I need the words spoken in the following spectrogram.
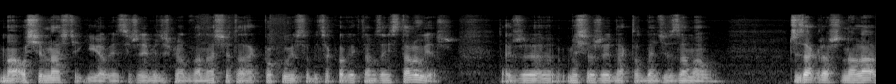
ma 18 giga, więc jeżeli będziesz miał 12, to tak po chuju sobie cokolwiek tam zainstalujesz. Także myślę, że jednak to będzie za mało. Czy zagrasz na,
